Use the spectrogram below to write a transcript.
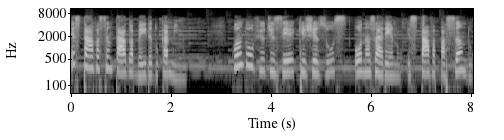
estava sentado à beira do caminho. Quando ouviu dizer que Jesus, o Nazareno, estava passando,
